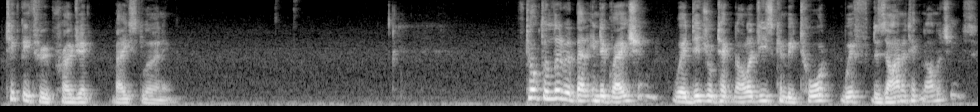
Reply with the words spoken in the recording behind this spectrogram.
particularly through project-based learning. I've talked a little bit about integration, where digital technologies can be taught with designer technologies,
